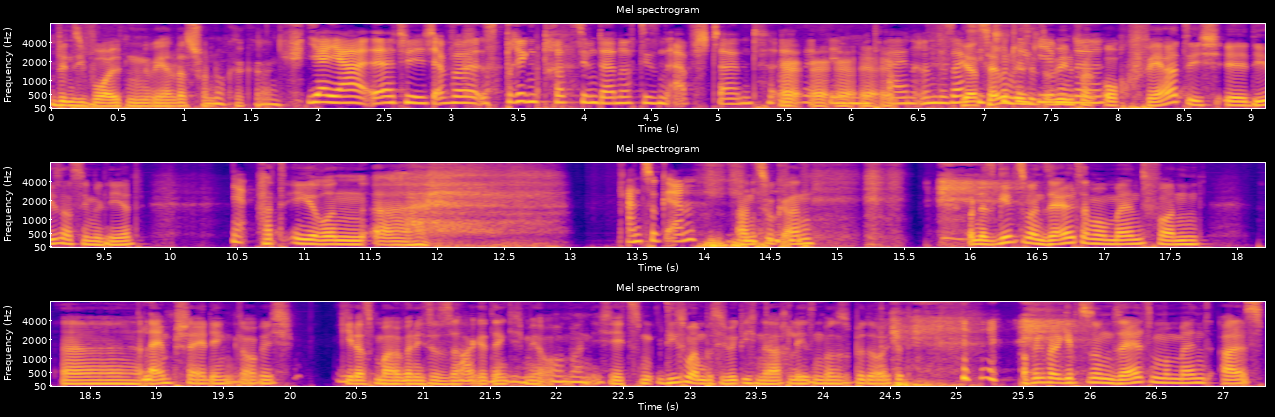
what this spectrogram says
wenn sie wollten, wäre das schon noch gegangen. Ja, ja, natürlich, aber es bringt trotzdem da noch diesen Abstand äh, äh, eben äh, rein. Und du sagst, ja, Seven ist jetzt auf jeden Fall auch fertig äh, desassimiliert. Ja. Hat ihren äh, Anzug an. Anzug an. Und es gibt so einen seltsamen Moment von äh, Lampshading, glaube ich. Jedes Mal, wenn ich das sage, denke ich mir, oh Mann, ich jetzt, diesmal muss ich wirklich nachlesen, was es bedeutet. Auf jeden Fall gibt es so einen seltsamen Moment, als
